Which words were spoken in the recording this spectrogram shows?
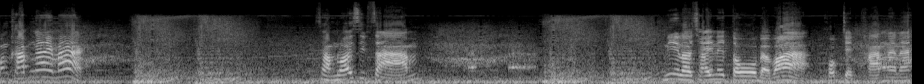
บังคับง่ายมาก 313 นี่เราใช้ในโตแบบว่า ครบ 7 ครั้งแล้วนะ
